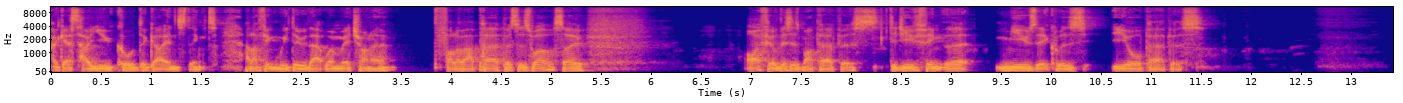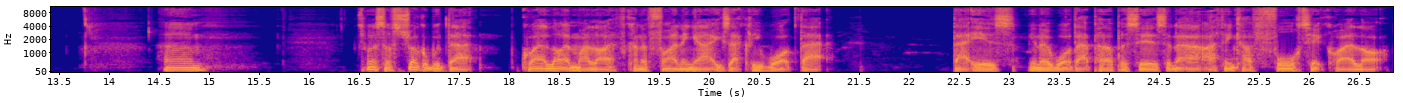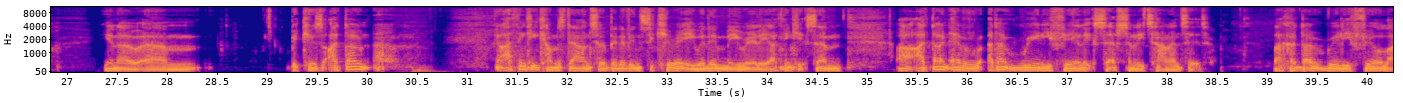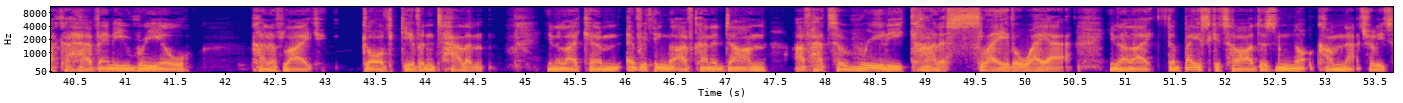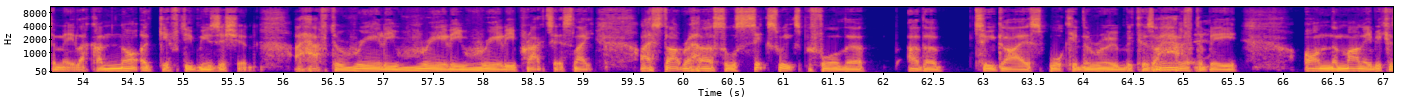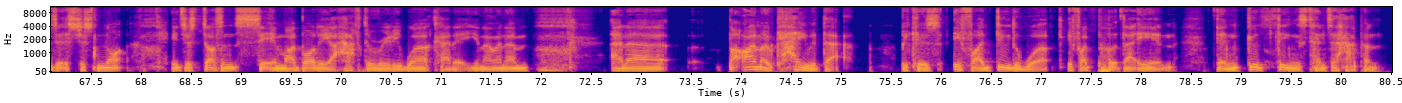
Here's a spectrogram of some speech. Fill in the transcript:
I guess how you called the gut instinct. And I think we do that when we're trying to follow our purpose as well. So I feel this is my purpose. Did you think that music was your purpose? Um, to honest, I've struggled with that quite a lot in my life, kind of finding out exactly what that that is, you know, what that purpose is, and I, I think I've fought it quite a lot, you know, um, because I don't. You know, I think it comes down to a bit of insecurity within me. Really, I think it's um, I don't ever, I don't really feel exceptionally talented. Like I don't really feel like I have any real kind of like God given talent. You know, like um, everything that I've kind of done, I've had to really kind of slave away at. You know, like the bass guitar does not come naturally to me. Like I'm not a gifted musician. I have to really, really, really practice. Like I start rehearsals six weeks before the other two guys walk in the room because I have to be on the money because it's just not, it just doesn't sit in my body. I have to really work at it, you know, and, um, and, uh, but I'm okay with that because if I do the work, if I put that in, then good things tend to happen.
